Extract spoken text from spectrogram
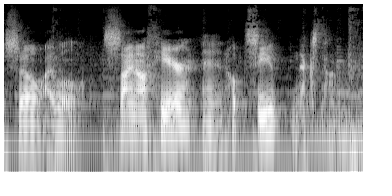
so I will sign off here and hope to see you next time.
